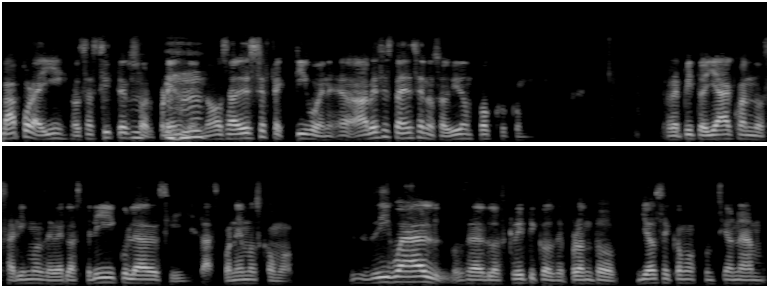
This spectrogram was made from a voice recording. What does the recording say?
va por ahí, o sea, sí te sorprende, ¿no? O sea, es efectivo, a veces también se nos olvida un poco como repito, ya cuando salimos de ver las películas y las ponemos como igual, o sea, los críticos de pronto, yo sé cómo funcionamos.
